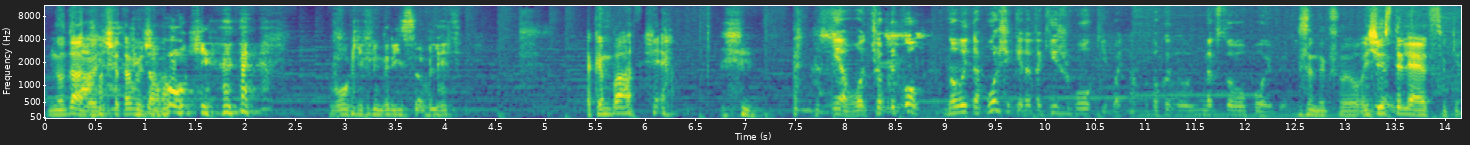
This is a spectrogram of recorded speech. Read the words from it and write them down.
Ну да, А, вроде что-то выжило. волки. Волки Фенриса, блять. Так имба. Не, вот что прикол, новые топорщики это такие же волки, ебать, нахуй, только next level play, блин. Next level. Еще и стреляют, суки.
